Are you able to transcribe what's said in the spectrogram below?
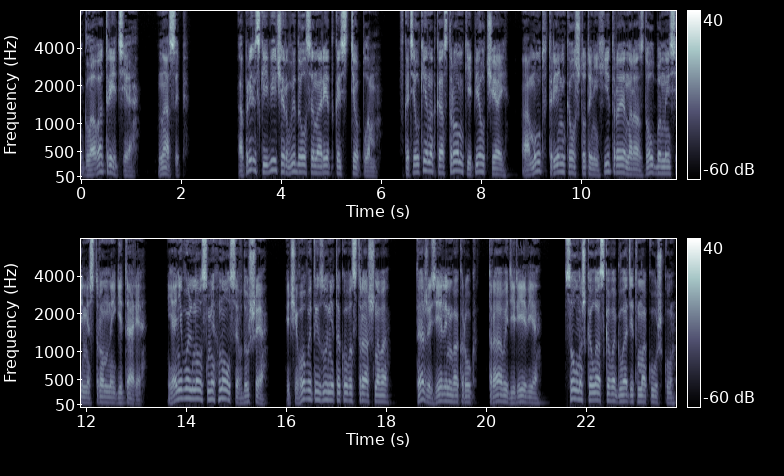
Глава третья. Насыпь. Апрельский вечер выдался на редкость теплым. В котелке над костром кипел чай, а мут тренькал что-то нехитрое на раздолбанной семиструнной гитаре. Я невольно усмехнулся в душе. И чего в этой зоне такого страшного? Та же зелень вокруг, травы, деревья. Солнышко ласково гладит макушку.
